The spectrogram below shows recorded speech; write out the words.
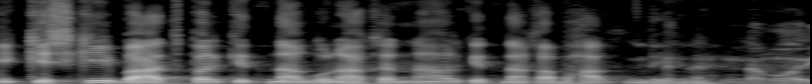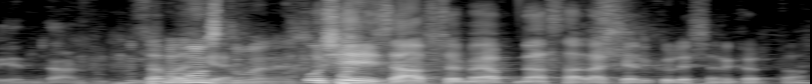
कि किसकी बात पर कितना गुना करना है और कितना का भाग देखना है। नमो समझ गया? उसी हिसाब से मैं अपना सारा कैलकुलेशन करता हूँ।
